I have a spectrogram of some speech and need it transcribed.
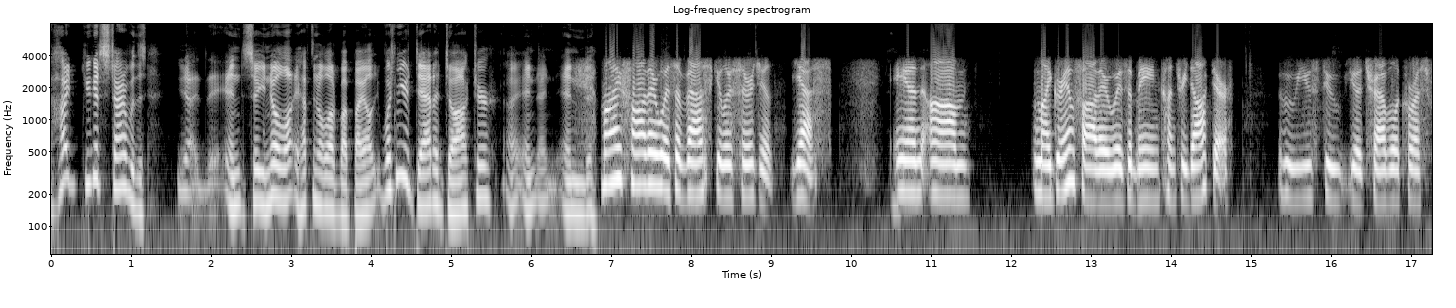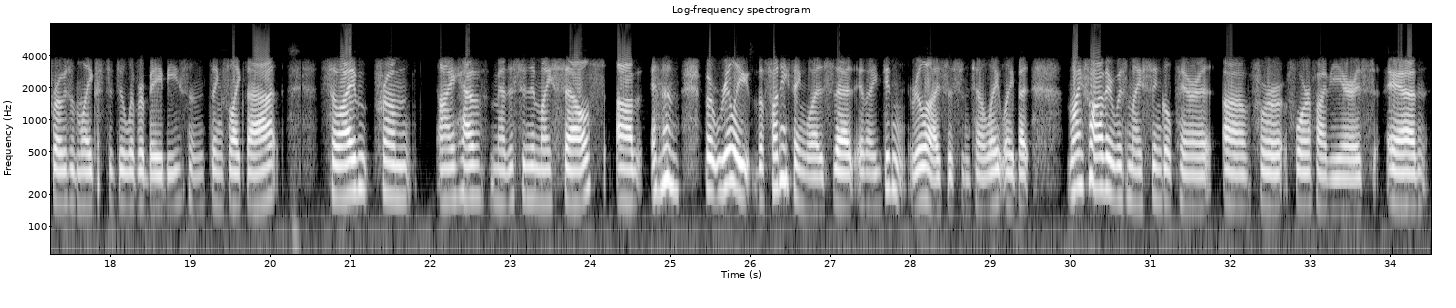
how you get started with this? Yeah, and so you know a lot. You have to know a lot about biology. Wasn't your dad a doctor? Uh, and and, and uh, my father was a vascular surgeon. Yes, and um, my grandfather was a Maine country doctor who used to you know, travel across frozen lakes to deliver babies and things like that. So I'm from I have medicine in my cells, um, and then, but really, the funny thing was that, and I didn't realize this until lately, but my father was my single parent uh, for four or five years, and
